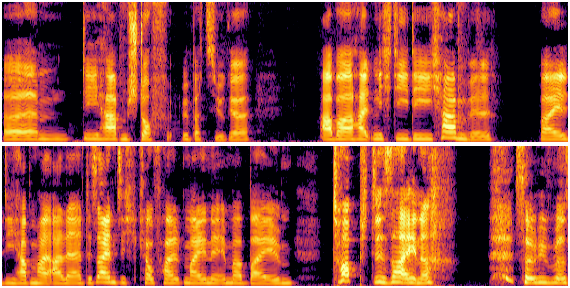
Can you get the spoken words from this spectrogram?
Ähm, die haben Stoffüberzüge. Aber halt nicht die, die ich haben will. Weil die haben halt alle Designs. Ich kaufe halt meine immer beim Top-Designer. so wie man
